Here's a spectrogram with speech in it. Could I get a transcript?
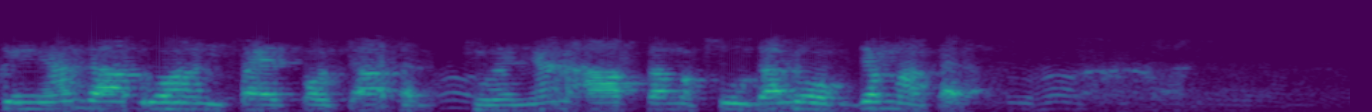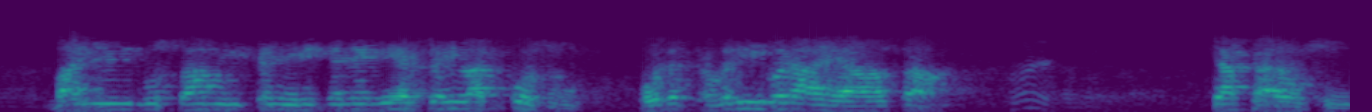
کے آپ روحانی فیض پہنچا سکتے آپ کا مقصود ہے لوگ جمع کرا بھائی جی، گسامی کنجری کہنے گیا صحیح بات کو سن وہ تو خبری بڑھایا آسان۔ کیا کرو سی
